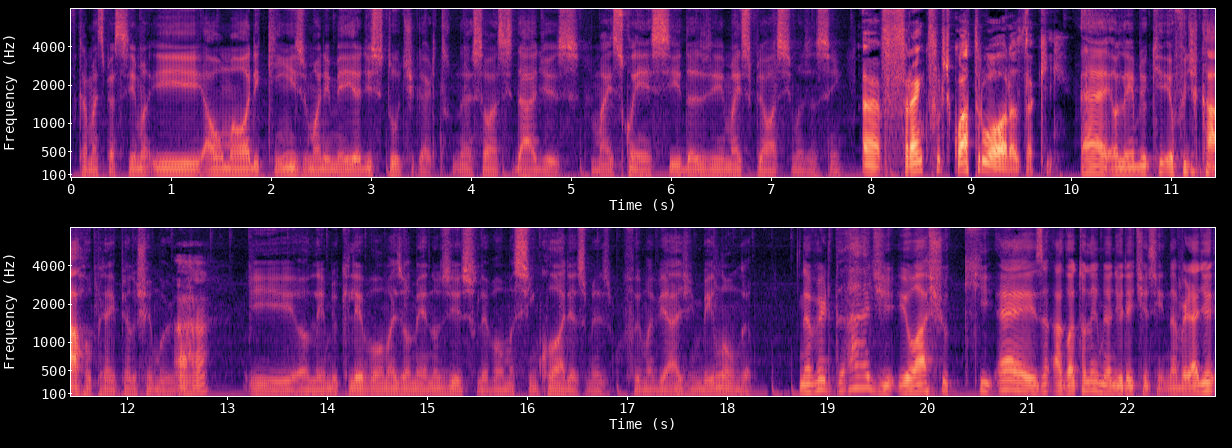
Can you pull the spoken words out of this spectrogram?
fica mais para cima, e a uma hora e quinze, uma hora e meia de Stuttgart, né? São as cidades mais conhecidas e mais próximas, assim. É, Frankfurt, 4 horas daqui. É, eu lembro que eu fui de carro para ir para Luxemburgo. Aham. E eu lembro que levou mais ou menos isso, levou umas 5 horas mesmo. Foi uma viagem bem longa. Na verdade, eu acho que. É, agora eu tô lembrando direitinho assim. Na verdade,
